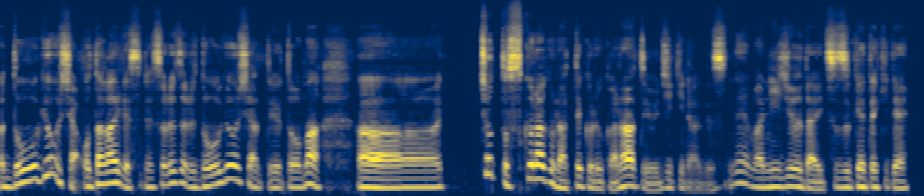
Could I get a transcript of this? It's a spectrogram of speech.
まあ同業者、お互いですね、それぞれ同業者っていうと、まあ、あちょっと少なくなってくるかなという時期なんですね。まあ20代続けてきて、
